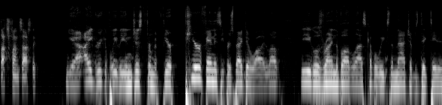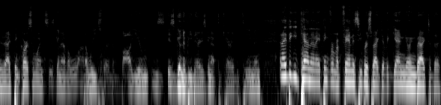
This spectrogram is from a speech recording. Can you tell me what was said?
that's fantastic. Yeah, I agree completely. And just from a pure pure fantasy perspective, while I love the Eagles running the ball the last couple weeks, the matchups dictated it. I think Carson Wentz is going to have a lot of weeks where the volume is, is going to be there. He's going to have to carry the team, and and I think he can. And I think from a fantasy perspective, again, going back to the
